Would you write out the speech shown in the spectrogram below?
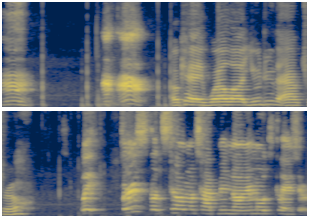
Hmm. Uh-uh. Okay, well, uh, you do the outro. Wait, first let's tell them what's happening on our multiplayer server.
